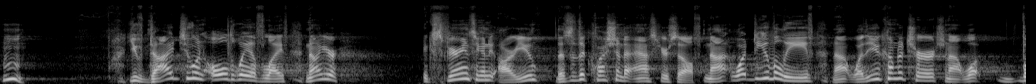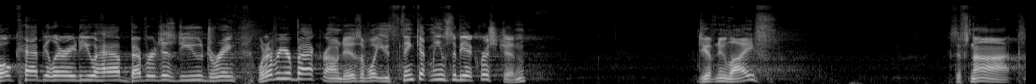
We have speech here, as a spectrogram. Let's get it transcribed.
Hmm. You've died to an old way of life. Now you're experiencing a are you? This is the question to ask yourself. Not what do you believe, not whether you come to church, not what vocabulary do you have, beverages do you drink, whatever your background is of what you think it means to be a Christian. Do you have new life? Because if not,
